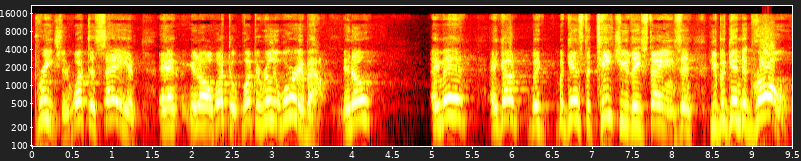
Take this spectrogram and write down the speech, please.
preach and what to say and, and you know, what to, what to really worry about, you know? Amen. And God be- begins to teach you these things, and you begin to grow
